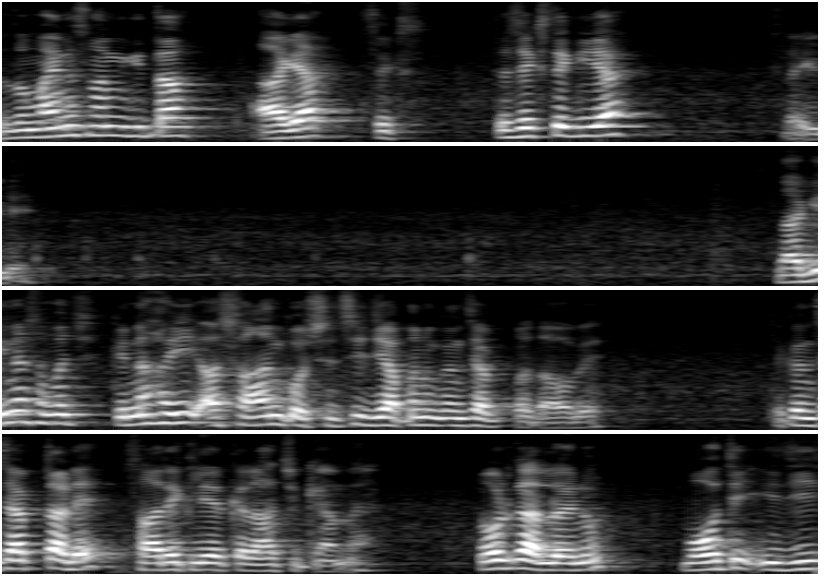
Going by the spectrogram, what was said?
ਜਦੋਂ -1 ਕੀਤਾ, ਆ ਗਿਆ 6 ਤੇ 6 ਤੇ ਕੀ ਹੈ? ਫਰਾਈਡੇ ਲੱਗੀ ਨਾ ਸਮਝ? ਕਿੰਨਾ ਹੀ ਆਸਾਨ ਕੁਐਸਚਨ ਸੀ ਜੇ ਆਪਾਂ ਨੂੰ ਕਨਸੈਪਟ ਪਤਾ ਹੋਵੇ। ਤੇ ਕਨਸੈਪਟ ਤੁਹਾਡੇ ਸਾਰੇ ਕਲੀਅਰ ਕਰਾ ਚੁੱਕਿਆ ਮੈਂ। ਨੋਟ ਕਰ ਲਓ ਇਹਨੂੰ। ਬਹੁਤ ਹੀ ਈਜ਼ੀ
